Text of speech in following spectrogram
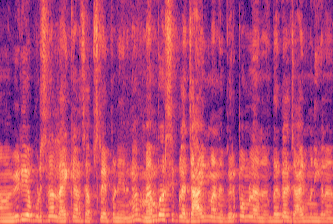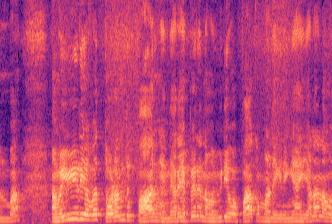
நம்ம வீடியோ பிடிச்சினா லைக் அண்ட் சப்ஸ்கிரைப் பண்ணிடுங்க மெம்பர்ஷிப்பில் ஜாயின் பண்ண விருப்பமுள்ள நண்பர்கள் ஜாயின் பண்ணிக்கலாம் நண்பா. நம்ம வீடியோவை தொடர்ந்து பாருங்கள் நிறைய பேர் நம்ம வீடியோவை பார்க்க மாட்டேங்கிறீங்க. ஏன்னா நம்ம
